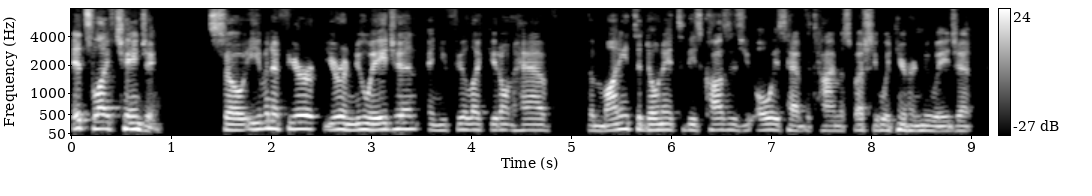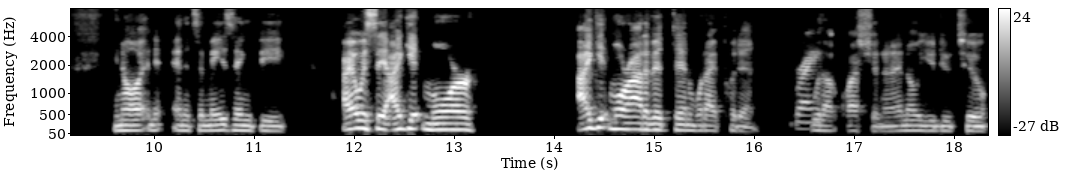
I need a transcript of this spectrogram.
it's life changing. So even if you're you're a new agent and you feel like you don't have the money to donate to these causes, you always have the time, especially when you're a new agent. You know, and and it's amazing the I always say I get more I get more out of it than what I put in right. without question, and I know you do too.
